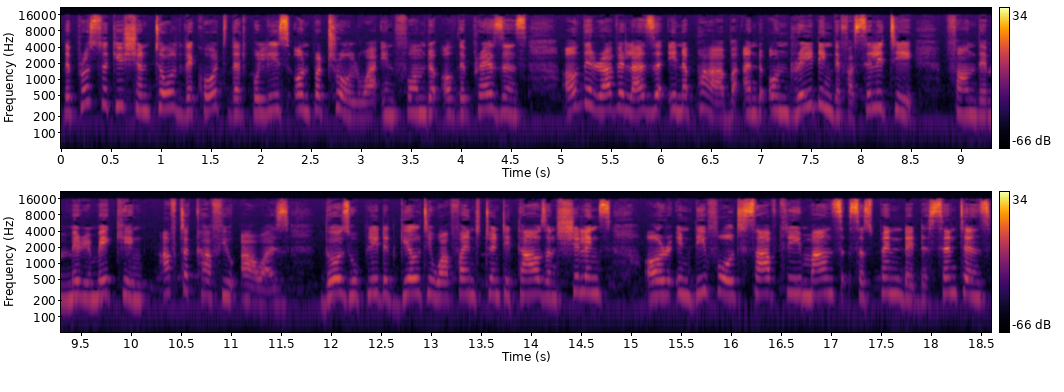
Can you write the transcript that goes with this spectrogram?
The prosecution told the court that police on patrol were informed of the presence of the revelers in a pub and, on raiding the facility, found them merrymaking after curfew hours. Those who pleaded guilty were fined 20,000 shillings or, in default, served three months suspended sentence,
